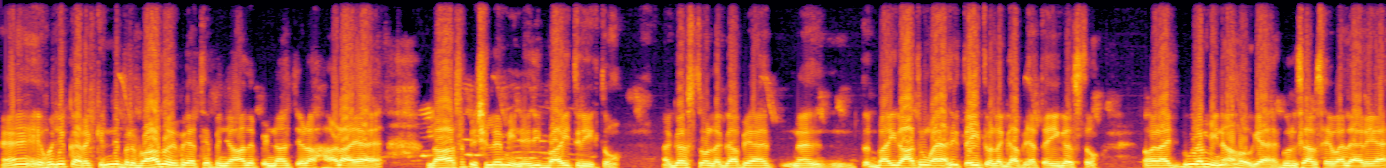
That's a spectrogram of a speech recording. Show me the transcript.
ਹੈ, ਇਹੋ ਜਿਹੇ ਘਰ ਕਿੰਨੇ ਬਰਬਾਦ ਹੋਏ ਪਏ ਇੱਥੇ ਪੰਜਾਬ ਦੇ ਪਿੰਡਾਂ 'ਚ ਜਿਹੜਾ ਹੜ੍ਹ ਆਇਆ ਹੈ ਦਾਸ ਪਿਛਲੇ ਮਹੀਨੇ ਦੀ 22 ਤਰੀਕ ਤੋਂ, ਅਗਸਤ ਤੋਂ ਲੱਗਾ ਪਿਆ ਮੈਂ ਬਾਈ ਰਾਤ ਨੂੰ ਆਇਆ ਸੀ 23 ਤੋਂ ਲੱਗਾ ਪਿਆ 23 ਅਗਸਤ ਤੋਂ। ਔਰ ਅੱਜ ਪੂਰਾ ਮਹੀਨਾ ਹੋ ਗਿਆ ਗੁਰੂ ਸਾਹਿਬ ਸੇਵਾ ਲੈ ਰਿਹਾ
